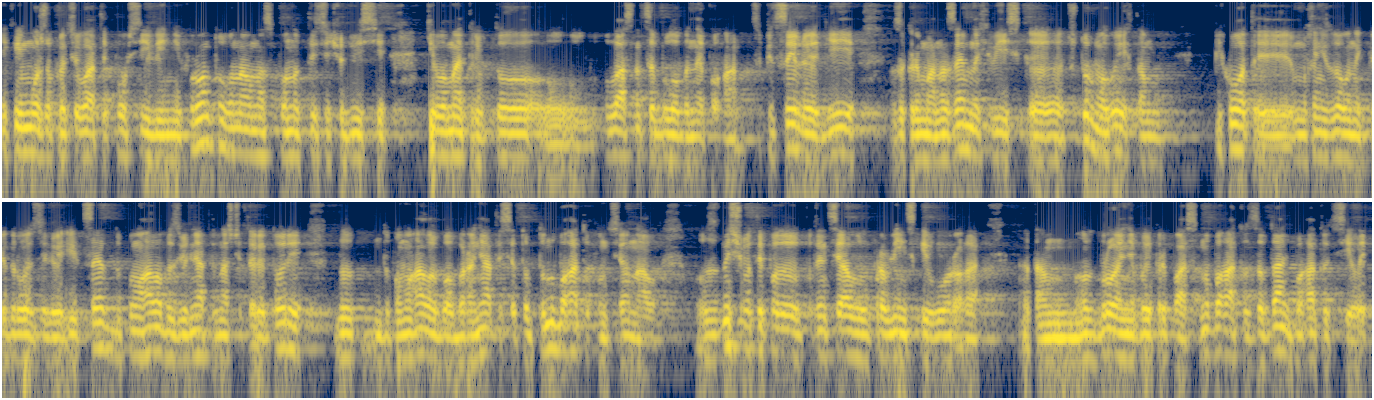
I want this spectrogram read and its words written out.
який може працювати по всій лінії фронту, вона у нас понад 1200 кілометрів, то власне це було би непогано. Це підсилює дії, зокрема наземних військ, е, штурмових там піхоти, механізованих підрозділів, і це допомагало б звільняти наші території, до- допомагало б оборонятися. Тобто, ну багато функціоналу, знищувати по- потенціал управлінський ворога, там озброєння, боєприпаси. Ну багато завдань, багато цілей.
